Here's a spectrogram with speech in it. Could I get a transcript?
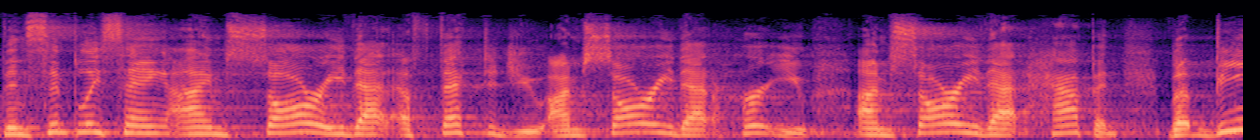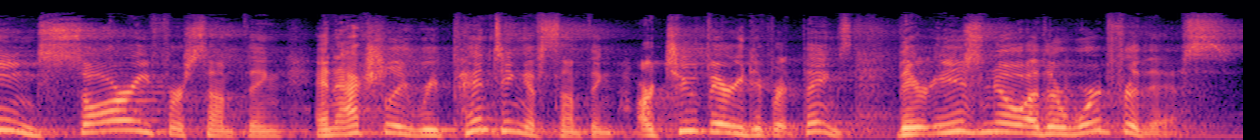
than simply saying, I'm sorry that affected you. I'm sorry that hurt you. I'm sorry that happened. But being sorry for something and actually repenting of something are two very different things. There is no other word for this.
